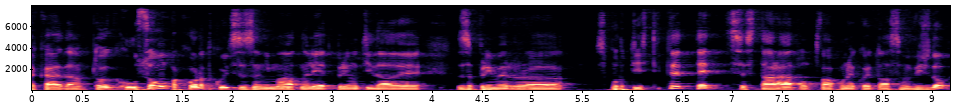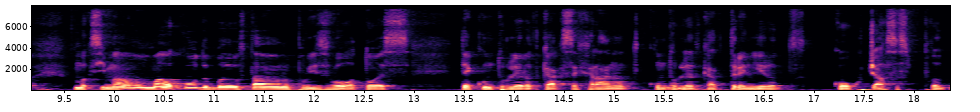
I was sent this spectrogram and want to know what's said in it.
Така е, да. То, особено пък хората, които се занимават, нали, ето примерно ти даде за пример спортистите, те се стараят от това, поне което аз съм виждал, максимално малко да бъде оставено на произвола. Тоест, те контролират как се хранят, контролират как тренират, колко часа спът.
